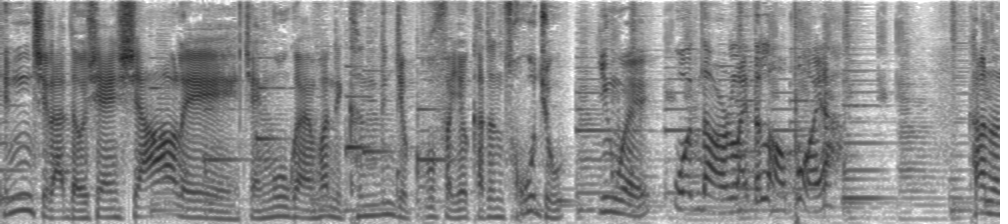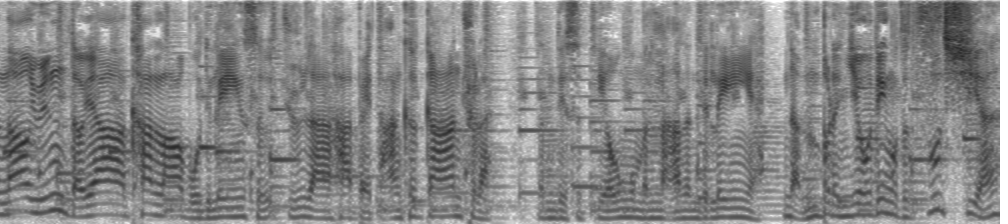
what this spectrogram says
听起来都想笑嘞，像我这样的肯定就不会有这种错觉，因为我哪儿来的老婆呀？看着奥运都要看老婆的脸色，居然还被堂客赶出来，真的是丢我们男人的脸呀！能不能有点我子志气啊？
